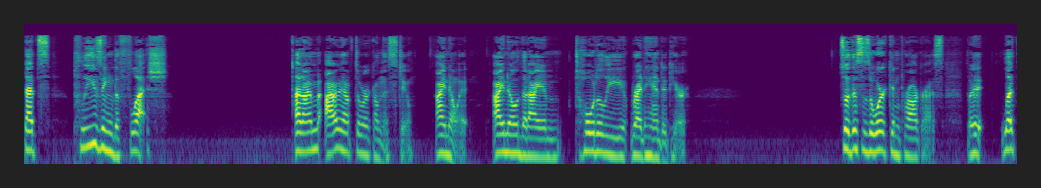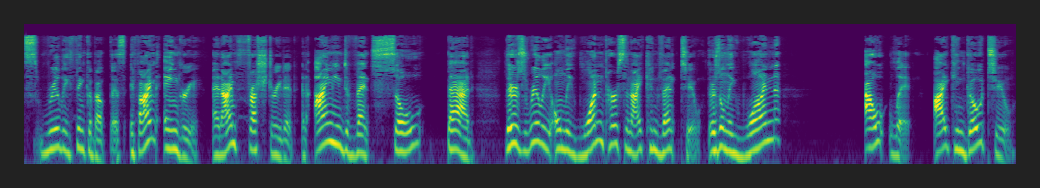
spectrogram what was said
That's pleasing the flesh. And I'm I have to work on this too. I know it. I know that I am totally red-handed here. So this is a work in progress. But let's really think about this. If I'm angry and I'm frustrated and I need to vent so bad, there's really only one person I can vent to. There's only one outlet I can go to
